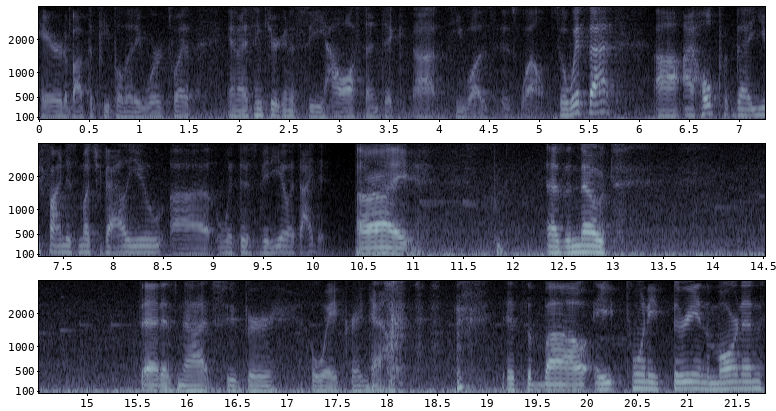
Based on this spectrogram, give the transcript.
cared about the people that he worked with, and I think you're going to see how authentic uh, he was as well. So, with that, uh, I hope that you find as much value uh, with this video as I did. All right. As a note, that is not super awake right now. it's about 8:23 in the morning,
